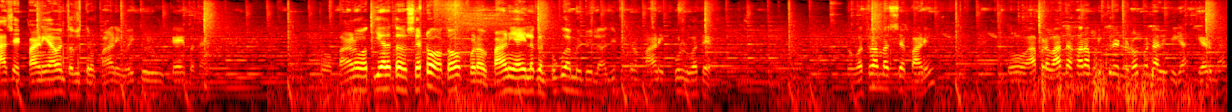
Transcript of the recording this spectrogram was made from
આ સાઈડ પાણી આવે ને તો મિત્રો પાણી વહેતું એવું ક્યાંય બતાય પાણો અત્યારે તો સેટો હતો, પણ પાણી અહીં લગન પૂગવા માંડ્યું એટલે હજી તો પાણી ફૂલ વધે. તો વધવામાં જ છે પાણી. તો આપણે વાતા ખરાબ પીકરે નો બનાવી ગયા ઘેરમાં.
